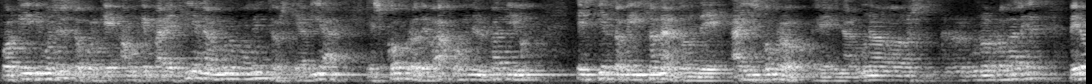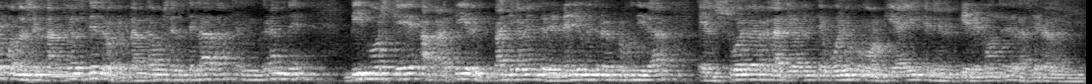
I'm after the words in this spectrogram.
¿Por qué hicimos esto? Porque aunque parecía en algunos momentos que había escombro debajo en el patio, es cierto que hay zonas donde hay escombro eh, en algunos, algunos rodales, pero cuando se plantó el cedro que plantamos en Celada, en Grande, vimos que a partir básicamente de medio metro de profundidad el suelo es relativamente bueno como el que hay en el pie de de la Sierra de la Villa.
